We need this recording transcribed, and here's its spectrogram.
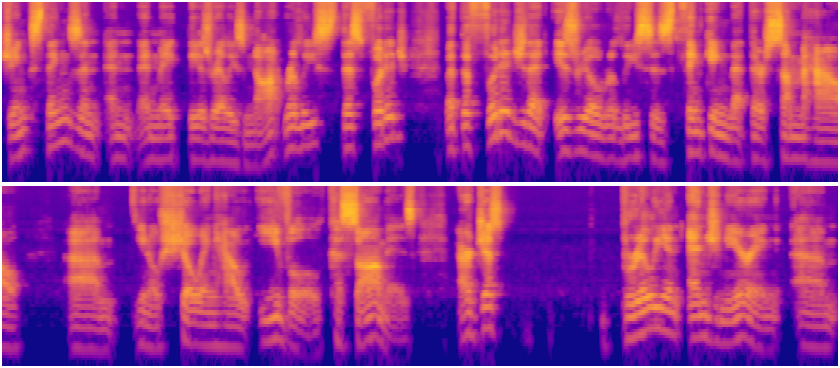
jinx things and and and make the Israelis not release this footage, but the footage that Israel releases, thinking that they're somehow, um, you know, showing how evil Qassam is, are just brilliant engineering. Um,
